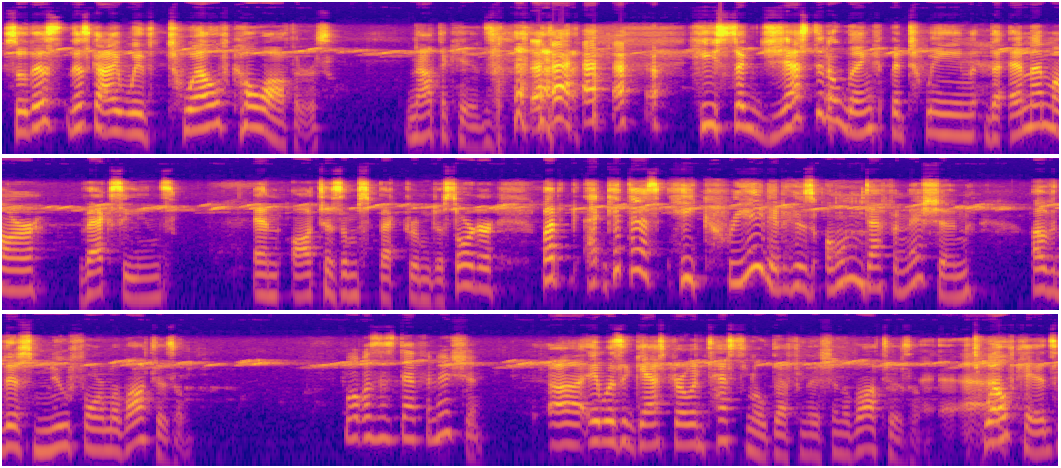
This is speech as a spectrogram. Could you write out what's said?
So this this guy with 12 co-authors, not the kids, he suggested a link between the MMR vaccines and autism spectrum disorder. But get this, he created his own definition of this new form of autism. What was his definition? Uh, it was a gastrointestinal definition of autism. Uh, 12 kids,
